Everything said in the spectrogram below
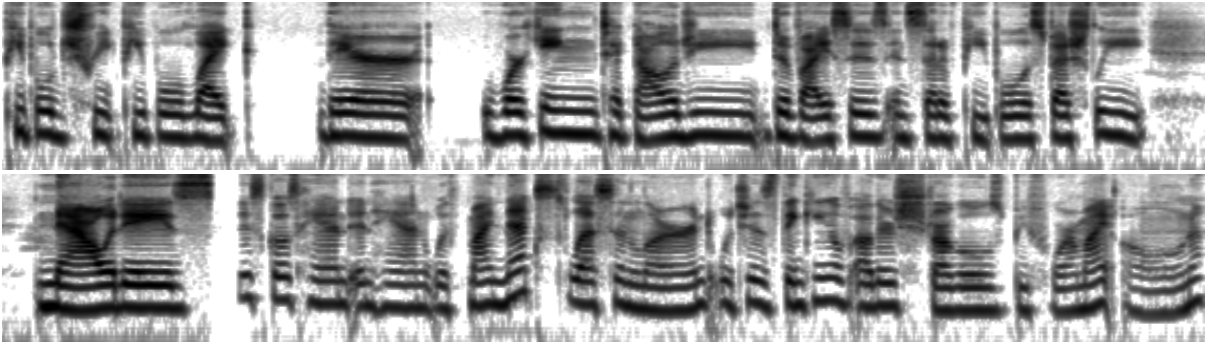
people treat people like they're working technology devices instead of people, especially nowadays. This goes hand in hand with my next lesson learned, which is thinking of others' struggles before my own.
